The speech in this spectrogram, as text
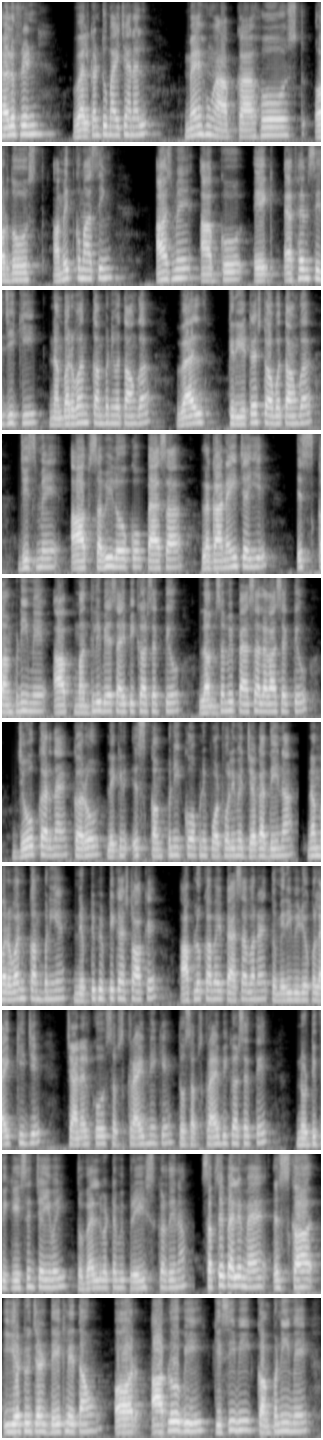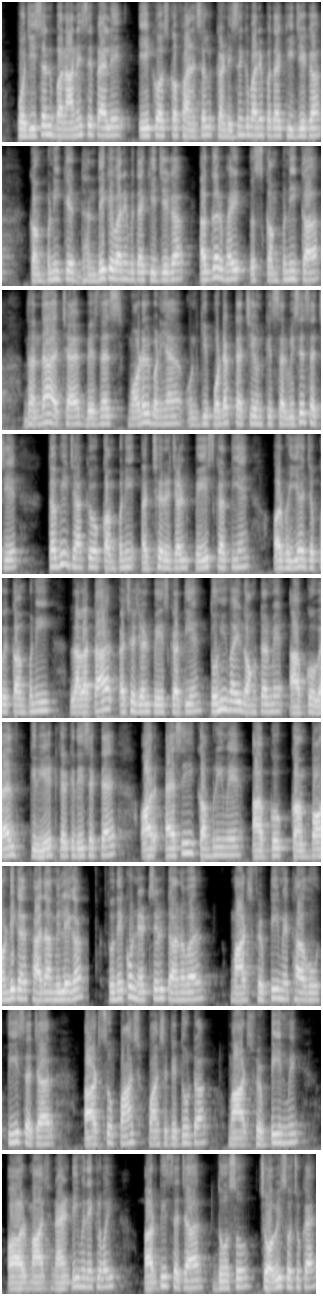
Hello friend welcome to my channel मैं हूँ आपका होस्ट और दोस्त अमित कुमार सिंह। आज मैं आपको एक एफएमसीजी की नंबर वन कंपनी बताऊँगा वेल्थ क्रिएटर स्टॉक बताऊँगा, जिसमें आप सभी लोगों को पैसा लगाना ही चाहिए। इस कंपनी में आप मंथली बेस आईपी कर सकते हो लमसम में पैसा लगा सकते हो जो करना है, करो, लेकिन इस कंपनी को अपनी पोर्टफोलियो में जगह देना। नंबर वन कंपनी है निफ्टी फिफ्टी का स्टॉक है। आप लोग का भाई पैसा बना है तो मेरी वीडियो को लाइक कीजिए। चैनल को सब्सक्राइब नहीं किए तो सब्सक्राइब भी कर सकते नोटिफिकेशन चाहिए भाई तो वेल बटन भी प्रेस कर देना। सबसे पहले मैं इसका ईयर टू रिज़ल्ट देख लेता हूँ, और आप लोग भी किसी भी कंपनी में पोजीशन बनाने से पहले एक और उसका फाइनेंशियल कंडीशन के बारे में पता कीजिएगा। कंपनी के धंधे के बारे में पता कीजिएगा। अगर भाई उस कंपनी का धंधा अच्छा है बिज़नेस मॉडल बढ़िया है, उनकी प्रोडक्ट अच्छी है, उनकी सर्विसेस अच्छी है, तभी जाके वो कंपनी अच्छे रिज़ल्ट पेश करती हैं। और भैया, जब कोई कंपनी लगातार अच्छे रिज़ल्ट पेश करती है तो ही भाई लॉन्ग टर्म में आपको वेल्थ क्रिएट करके दे सकता है। और ऐसी ही कंपनी में आपको कंपाउंडिंग का फ़ायदा मिलेगा। तो देखो नेट सेल टर्नओवर मार्च 50 में था वो तीस हज़ार आठ सौ पाँच पाँच था मार्च फिफ्टीन में और मार्च नाइनटीन में देख लो भाई, अड़तीस हज़ार दो सौ चौबीस हो चुका है।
